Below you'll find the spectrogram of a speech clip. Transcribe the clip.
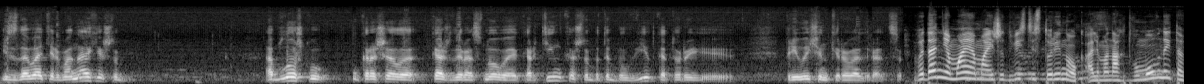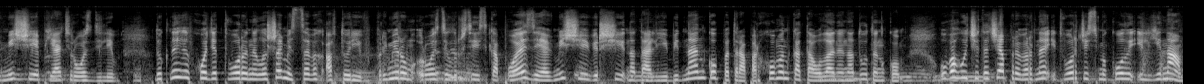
издавать альманахи, чтобы обложку украшала каждый раз новая картинка, чтобы это был вид, который э, привычен кировоградцам. Видання має майже 200 сторінок, альманах двомовний та вміщує 5 розділів. До книги входять твори не лише місцевих авторів. Приміром, розділ «Російська поезія» вміщує вірші Наталії Бідненко, Петра Пархоменка та Олени Надутенко. Увагу читача приверне і творчість Миколи Ільїна,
